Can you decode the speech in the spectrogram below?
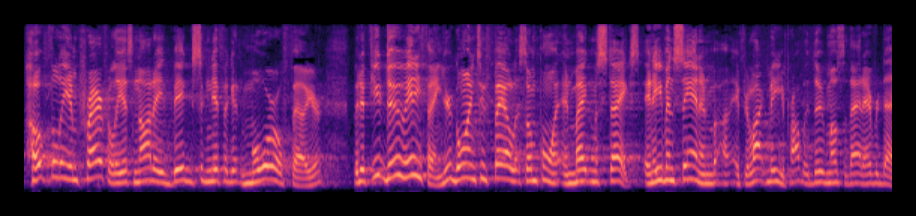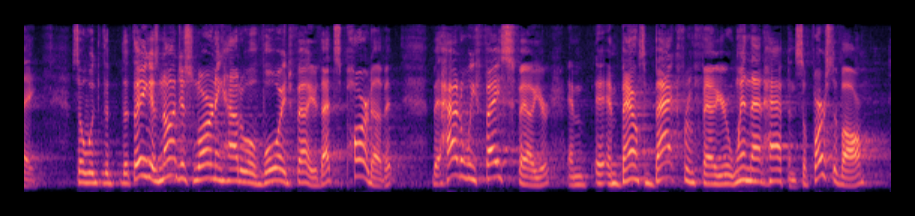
Hopefully and prayerfully, it's not a big, significant moral failure but if you do anything, you're going to fail at some point and make mistakes and even sin. And uh, if you're like me, you probably do most of that every day. So the, the thing is not just learning how to avoid failure, that's part of it. But how do we face failure and, and bounce back from failure when that happens? So, first of all,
